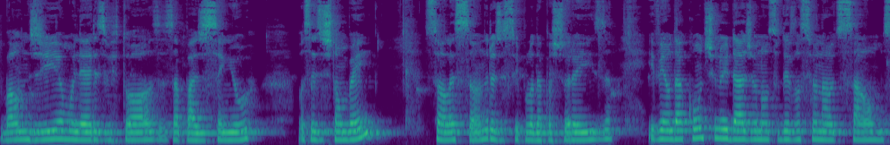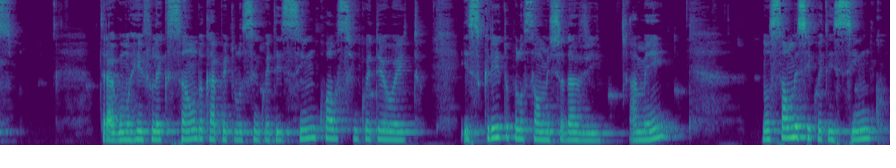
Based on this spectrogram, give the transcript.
Bom dia, mulheres virtuosas, a paz do Senhor. Vocês estão bem? Sou Alessandra, discípula da pastora Isa, e venho dar continuidade ao nosso devocional de Salmos. Trago uma reflexão do capítulo 55 ao 58, escrito pelo salmista Davi. Amém? No Salmo 55,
